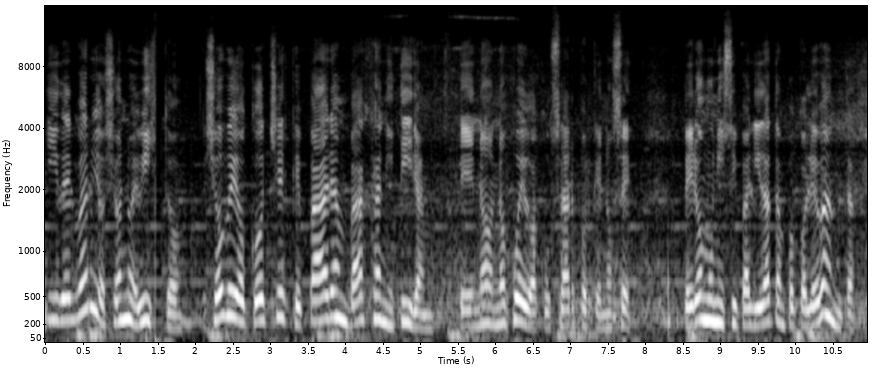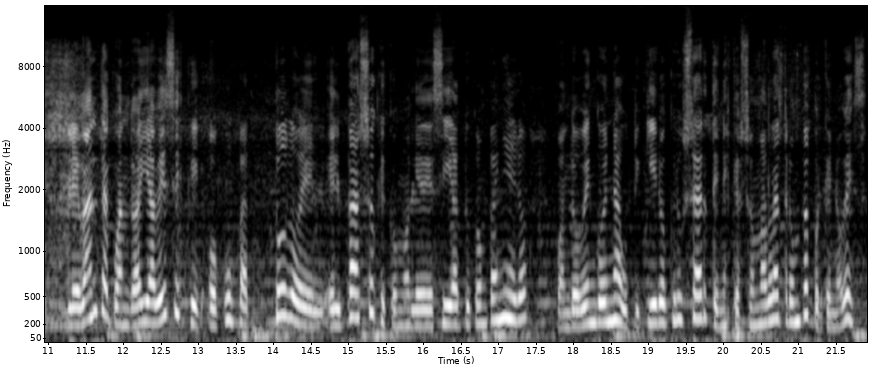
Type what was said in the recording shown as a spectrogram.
Y del barrio yo no he visto. Yo veo coches que paran, bajan y tiran. Eh, no, no puedo acusar porque no sé. Pero municipalidad tampoco levanta. Levanta cuando hay a veces que ocupa todo el, el paso que como le decía a tu compañero, cuando vengo en auto y quiero cruzar, tenés que asomar la trompa porque no ves.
